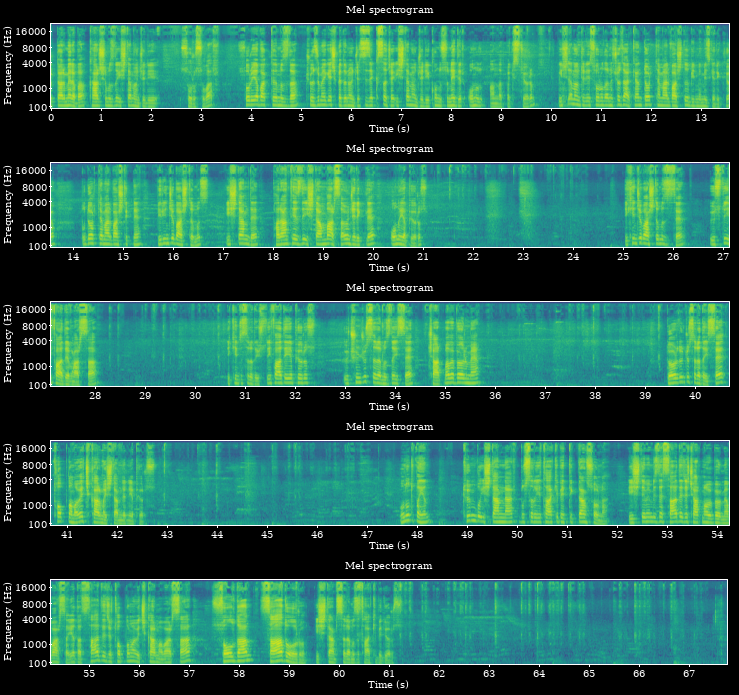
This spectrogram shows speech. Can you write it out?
Çocuklar merhaba. Karşımızda işlem önceliği sorusu var. Soruya baktığımızda çözüme geçmeden önce size kısaca işlem önceliği konusu nedir onu anlatmak istiyorum. İşlem önceliği sorularını çözerken dört temel başlığı bilmemiz gerekiyor. Bu dört temel başlık ne? Birinci başlığımız işlemde parantezli işlem varsa öncelikle onu yapıyoruz. İkinci başlığımız ise üslü ifade varsa İkinci sırada üslü ifade yapıyoruz. Üçüncü sıramızda ise çarpma ve bölme. Dördüncü sırada ise toplama ve çıkarma işlemlerini yapıyoruz. Unutmayın tüm bu işlemler bu sırayı takip ettikten sonra işlemimizde sadece çarpma ve bölme varsa ya da sadece toplama ve çıkarma varsa soldan sağa doğru işlem sıramızı takip ediyoruz.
